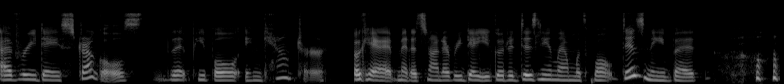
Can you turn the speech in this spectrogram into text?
everyday struggles that people encounter. Okay, I admit it's not every day you go to Disneyland with Walt Disney, but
